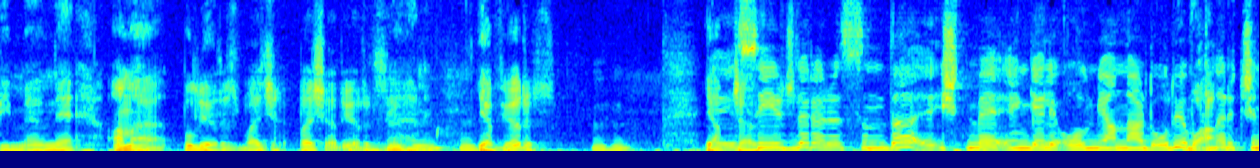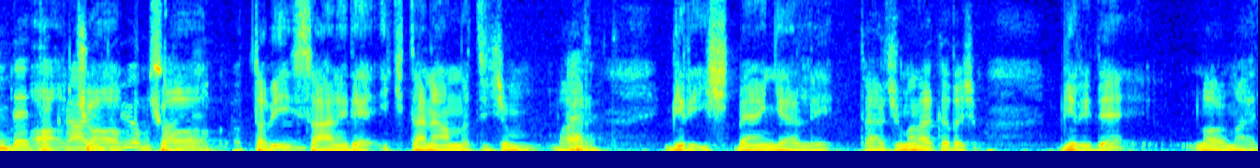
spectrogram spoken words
bilmem ne ama buluyoruz baş- başarıyoruz yani. Yapıyoruz. Ee, Yapacağız. seyirciler arasında e, işitme engeli olmayanlar da oluyor mu? Va- Onlar için de Aa, tekrar çok, ediliyor mu çok. sahne? Tabii sahnede iki tane anlatıcım var. Evet. Biri işitme engelli tercüman arkadaşım. Biri de normal.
